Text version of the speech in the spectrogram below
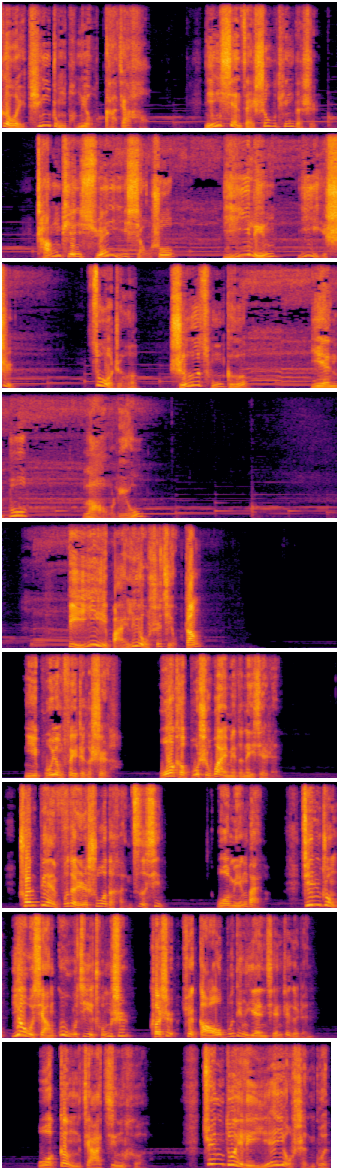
各位听众朋友，大家好！您现在收听的是长篇悬疑小说《夷陵轶事》，作者蛇从阁，演播老刘。第一百六十九章，你不用费这个事了，我可不是外面的那些人。穿便服的人说的很自信。我明白了，金仲又想故技重施，可是却搞不定眼前这个人。我更加惊愕了，军队里也有神棍，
